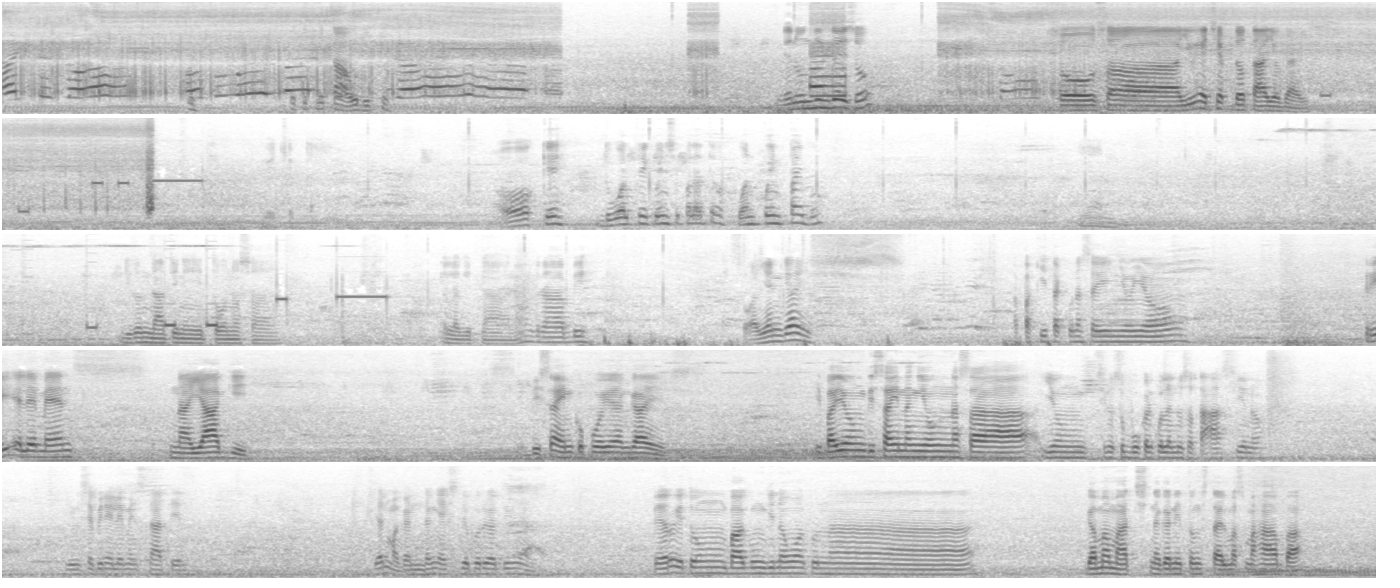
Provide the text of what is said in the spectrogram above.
Like the song of a bakit may tao dito ganun din guys oh. So sa UHF daw tayo guys. UHF tayo. Okay. Dual frequency pala to. 1.5 oh. Yan. Dito natin itono sa kalagit na ano grabe. So ayan guys napakita ko na sa inyo yung three elements na yagi. Design ko po yan guys. Iba yung design ng yung nasa yung sinusubukan ko lang doon sa taas yun no yung 7 elements natin. Yan magandang XWR din yan pero itong bagong ginawa ko na gamma match na ganitong style mas mahaba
